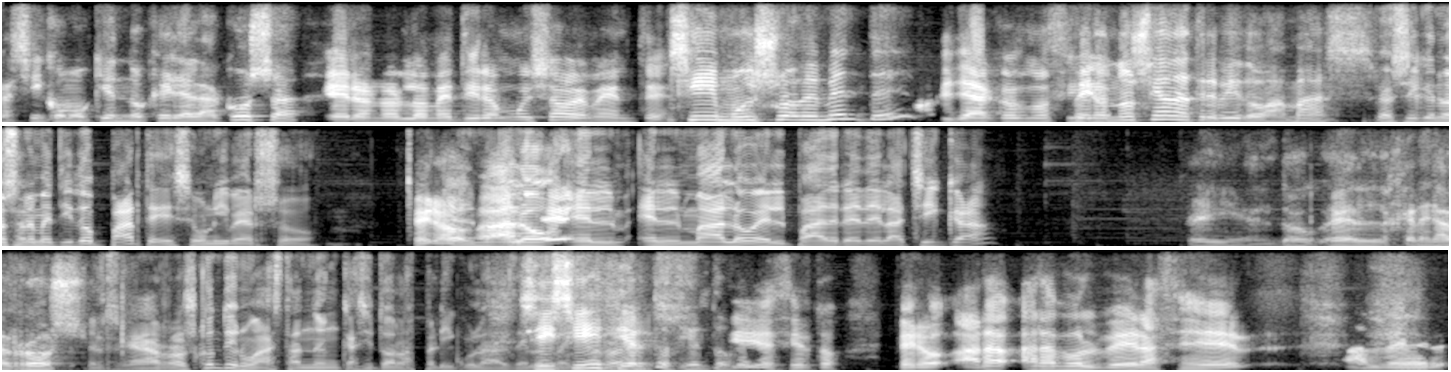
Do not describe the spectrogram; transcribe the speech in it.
así como quien no quería la cosa. Pero nos lo metieron muy suavemente. Sí, muy suavemente, porque Ya conocía. pero no se han atrevido a más. Pero sí que nos han metido parte de ese universo. pero el, malo, al- el, el malo, el padre de la chica, El, doc- el general Ross. el señor Ross continúa estando en casi todas las películas de Sí, los sí, cierto, cierto. Sí, es cierto. Pero ahora, ahora volver a hacer. Al ver,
